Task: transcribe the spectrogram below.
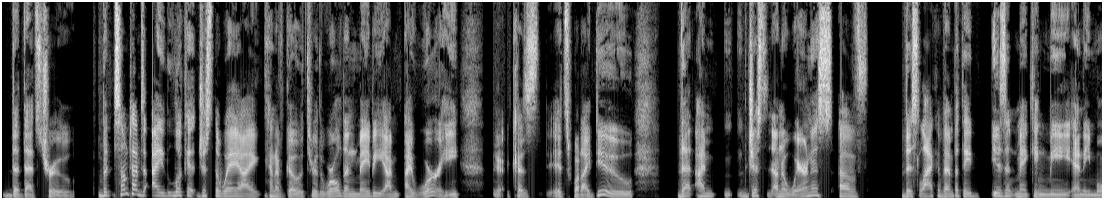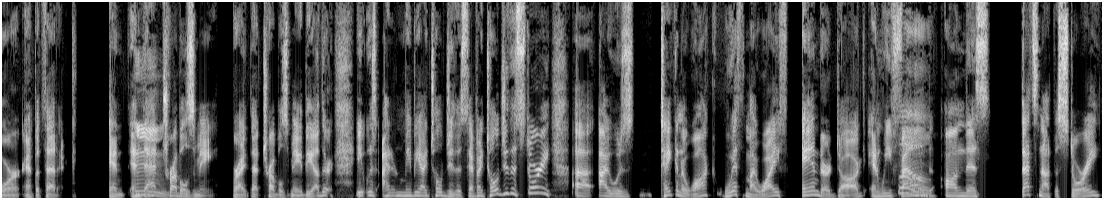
that that's true. But sometimes I look at just the way I kind of go through the world, and maybe I'm, I worry because it's what I do that I'm just an awareness of this lack of empathy isn't making me any more empathetic, and and that Mm. troubles me. Right, that troubles me. The other, it was I don't. Maybe I told you this. Have I told you this story? Uh, I was taking a walk with my wife and our dog, and we found on this. That's not the story.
